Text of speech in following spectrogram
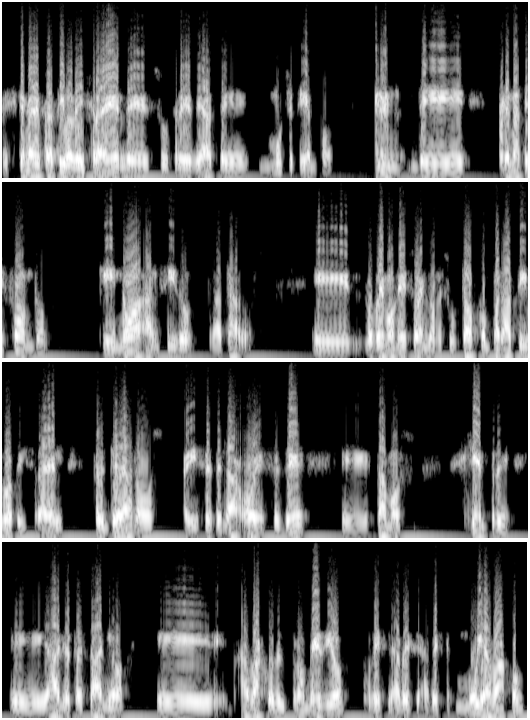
El sistema educativo de Israel eh, sufre de hace mucho tiempo de problemas de fondo que no han sido tratados. Eh, lo vemos eso en los resultados comparativos de Israel frente a los países de la OSD. Eh, estamos siempre, eh, año tras año, abajo del promedio, a veces, a veces, a veces muy abajo.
